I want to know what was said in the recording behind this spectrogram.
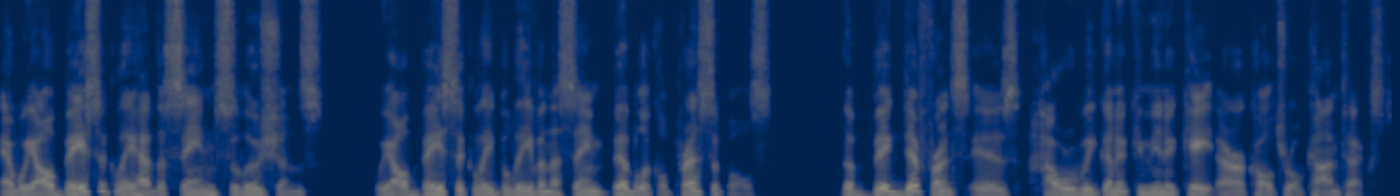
and we all basically have the same solutions. We all basically believe in the same biblical principles. The big difference is how are we going to communicate our cultural context?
